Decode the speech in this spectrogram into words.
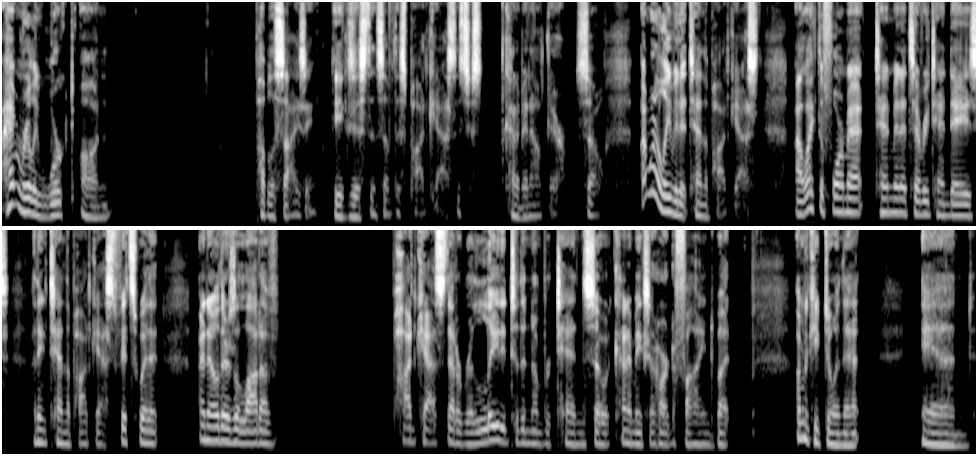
I haven't really worked on publicizing the existence of this podcast. It's just kind of been out there. So I'm going to leave it at 10 the podcast. I like the format 10 minutes every 10 days. I think 10 the podcast fits with it. I know there's a lot of podcasts that are related to the number 10, so it kind of makes it hard to find, but I'm going to keep doing that. And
